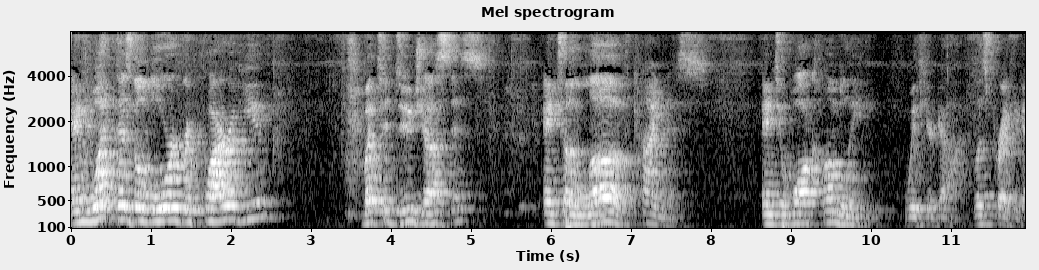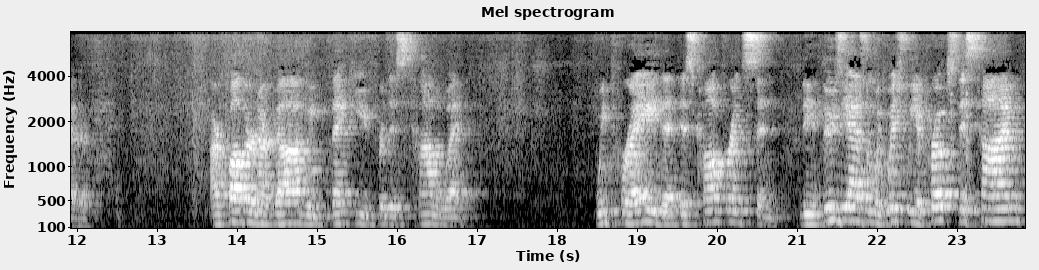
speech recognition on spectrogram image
And what does the Lord require of you? But to do justice and to love kindness and to walk humbly with your God. Let's pray together. Our Father and our God, we thank you for this time away. We pray that this conference and the enthusiasm with which we approach this time,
